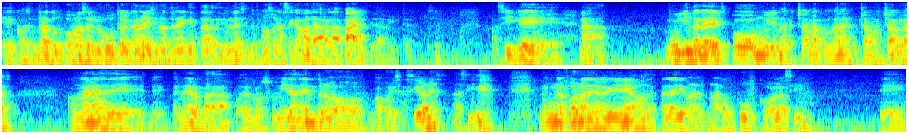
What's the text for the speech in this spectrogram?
eh, concentrarte un poco más en los gustos del cannabis y no tener que estar diciendo si te fumas una seca mate, dar la pálida, ¿viste? Sí. Así que, nada, muy linda la expo, muy lindas las charlas, con ganas de escuchar más charlas, con ganas de, de tener para poder consumir adentro vaporizaciones, así que de alguna forma el año que viene vamos a estar ahí con, con algún puff o algo así. Eh,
